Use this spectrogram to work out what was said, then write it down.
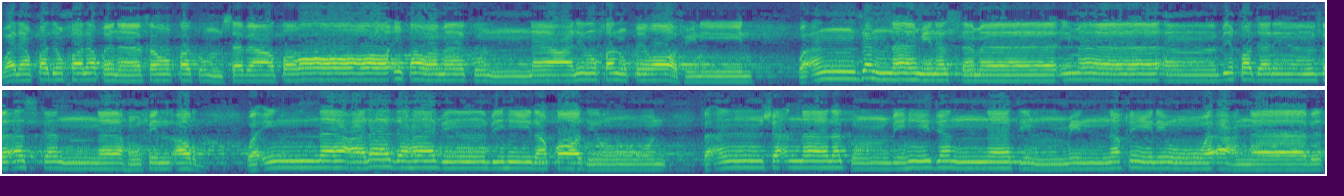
ولقد خلقنا فوقكم سبع طرائق وما كنا عن الخلق غافلين وأنزلنا من السماء ماء بقدر فأسكناه في الأرض وإنا على ذهاب به لقادرون فأنشأنا لكم به جنات من نخيل وأعناب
